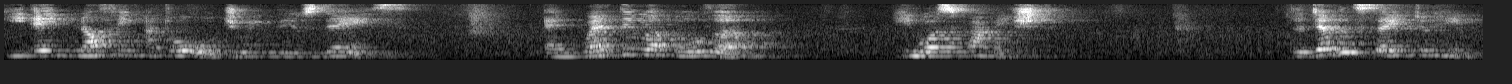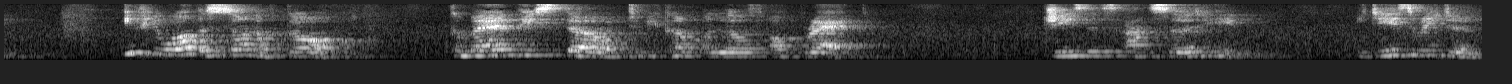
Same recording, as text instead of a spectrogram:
He ate nothing at all during those days and when they were over, he was famished. The devil said to him, If you are the Son of God, command this stone to become a loaf of bread. Jesus answered him, It is written,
